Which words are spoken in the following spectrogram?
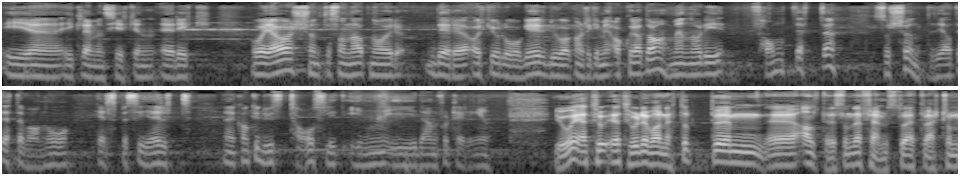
i, eh, i Klemenskirken, Erik. Og jeg har skjønt det sånn at når dere arkeologer, du var kanskje ikke med akkurat da, men når de fant dette, så skjønte de at dette var noe helt spesielt. Eh, kan ikke du ta oss litt inn i den fortellingen? Jo, jeg tror, jeg tror, det var nettopp um, alteret som det fremsto etter hvert som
